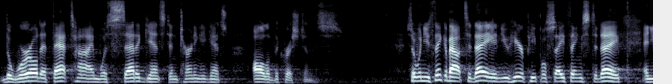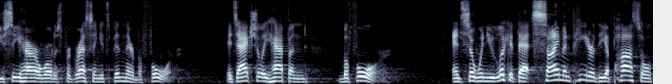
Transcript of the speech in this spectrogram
the world at that time was set against and turning against all of the Christians. So when you think about today and you hear people say things today and you see how our world is progressing, it's been there before. It's actually happened before. And so when you look at that, Simon Peter, the apostle,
